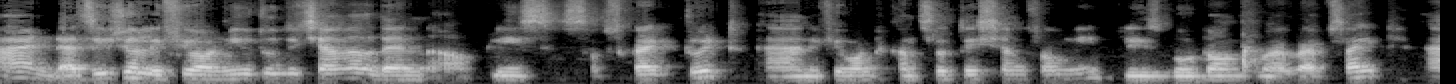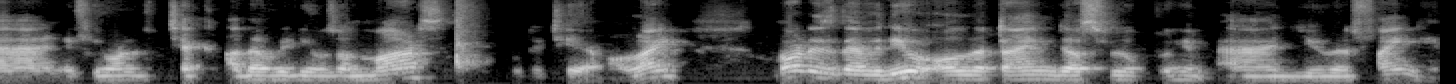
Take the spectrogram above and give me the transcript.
and as usual if you are new to the channel then uh, please subscribe to it. And if you want a consultation from me please go down to my website. And if you want to check other videos on mars put it here all right? God is there with you all the time. Just look to him and you will find him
